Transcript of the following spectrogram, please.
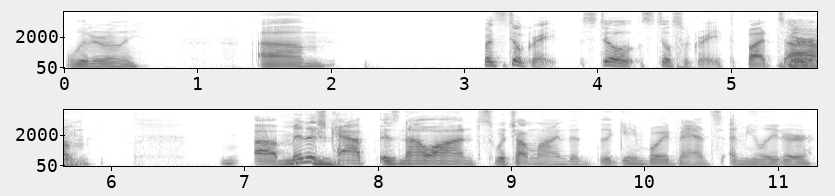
literally. Um, but still great. Still still so great. But Very. um, uh, Minish Cap is now on Switch Online, the the Game Boy Advance emulator.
